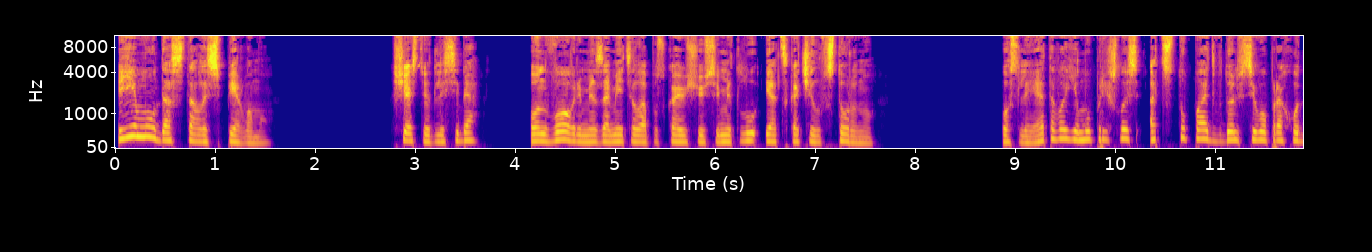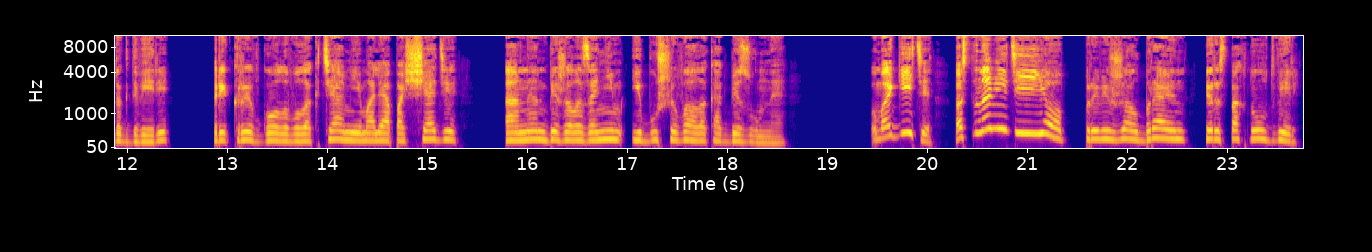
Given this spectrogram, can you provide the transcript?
ему досталось первому. К счастью для себя, он вовремя заметил опускающуюся метлу и отскочил в сторону. После этого ему пришлось отступать вдоль всего прохода к двери, прикрыв голову локтями и моля о пощаде, а бежала за ним и бушевала, как безумная. «Помогите! Остановите ее!» — провизжал Брайан и распахнул дверь.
